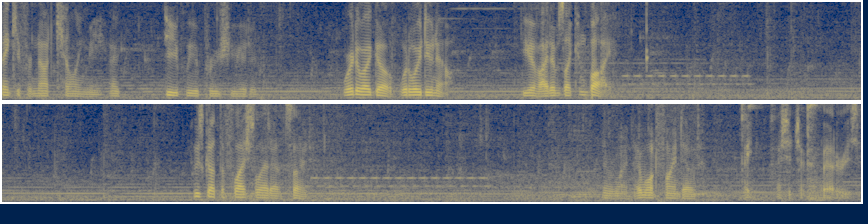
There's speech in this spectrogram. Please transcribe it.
Thank you for not killing me. I deeply appreciate it. Where do I go? What do I do now? Do you have items I can buy? Who's got the flashlight outside? Never mind, I won't find out. Wait, I should check the batteries.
